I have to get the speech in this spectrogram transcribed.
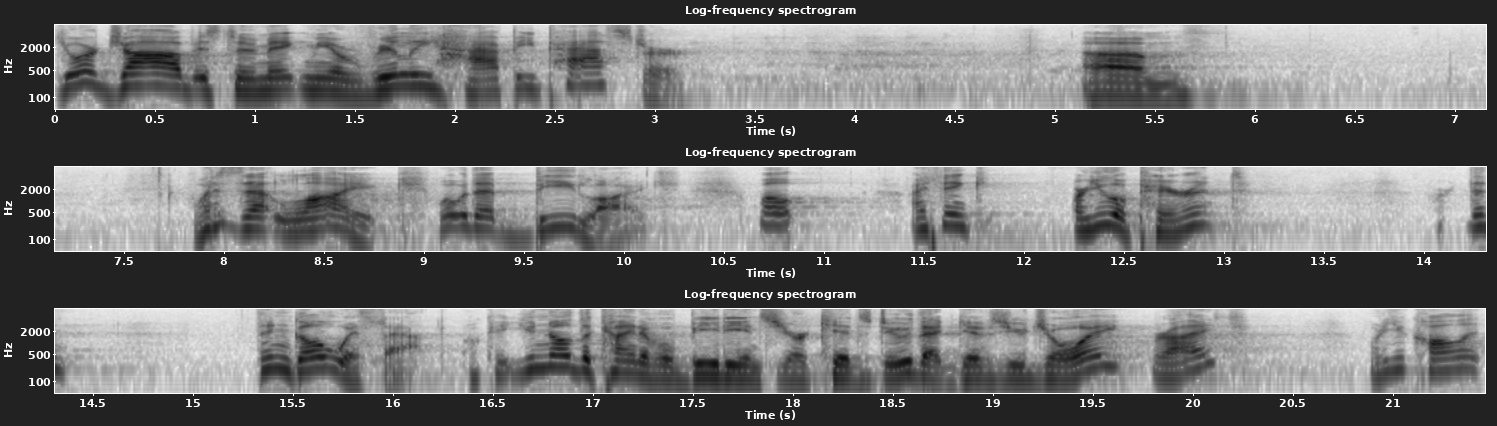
Your job is to make me a really happy pastor. Um, what is that like? What would that be like? Well, I think, are you a parent? Then, go with that. Okay, you know the kind of obedience your kids do that gives you joy, right? What do you call it?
